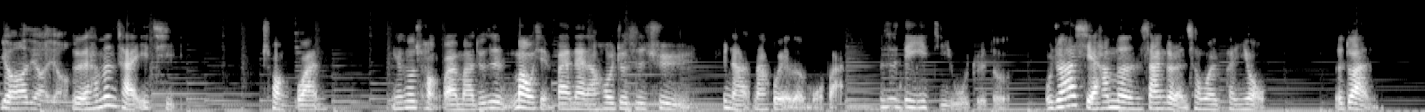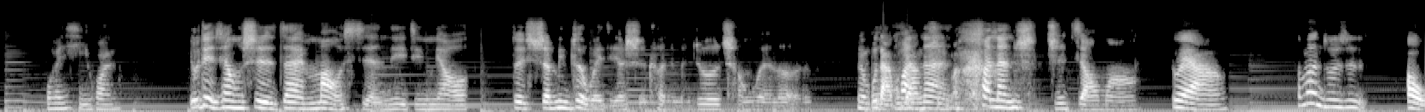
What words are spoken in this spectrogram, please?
有啊有有，对他们才一起闯关，应该说闯关嘛，就是冒险犯难，然后就是去去拿拿回了魔法。这是第一集，我觉得，我觉得他写他们三个人成为朋友这段，我很喜欢，有点像是在冒险，你已经要。对生命最危急的时刻，你们就成为了那不打不相识吗？患难之交吗？对啊，他们就是哦。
